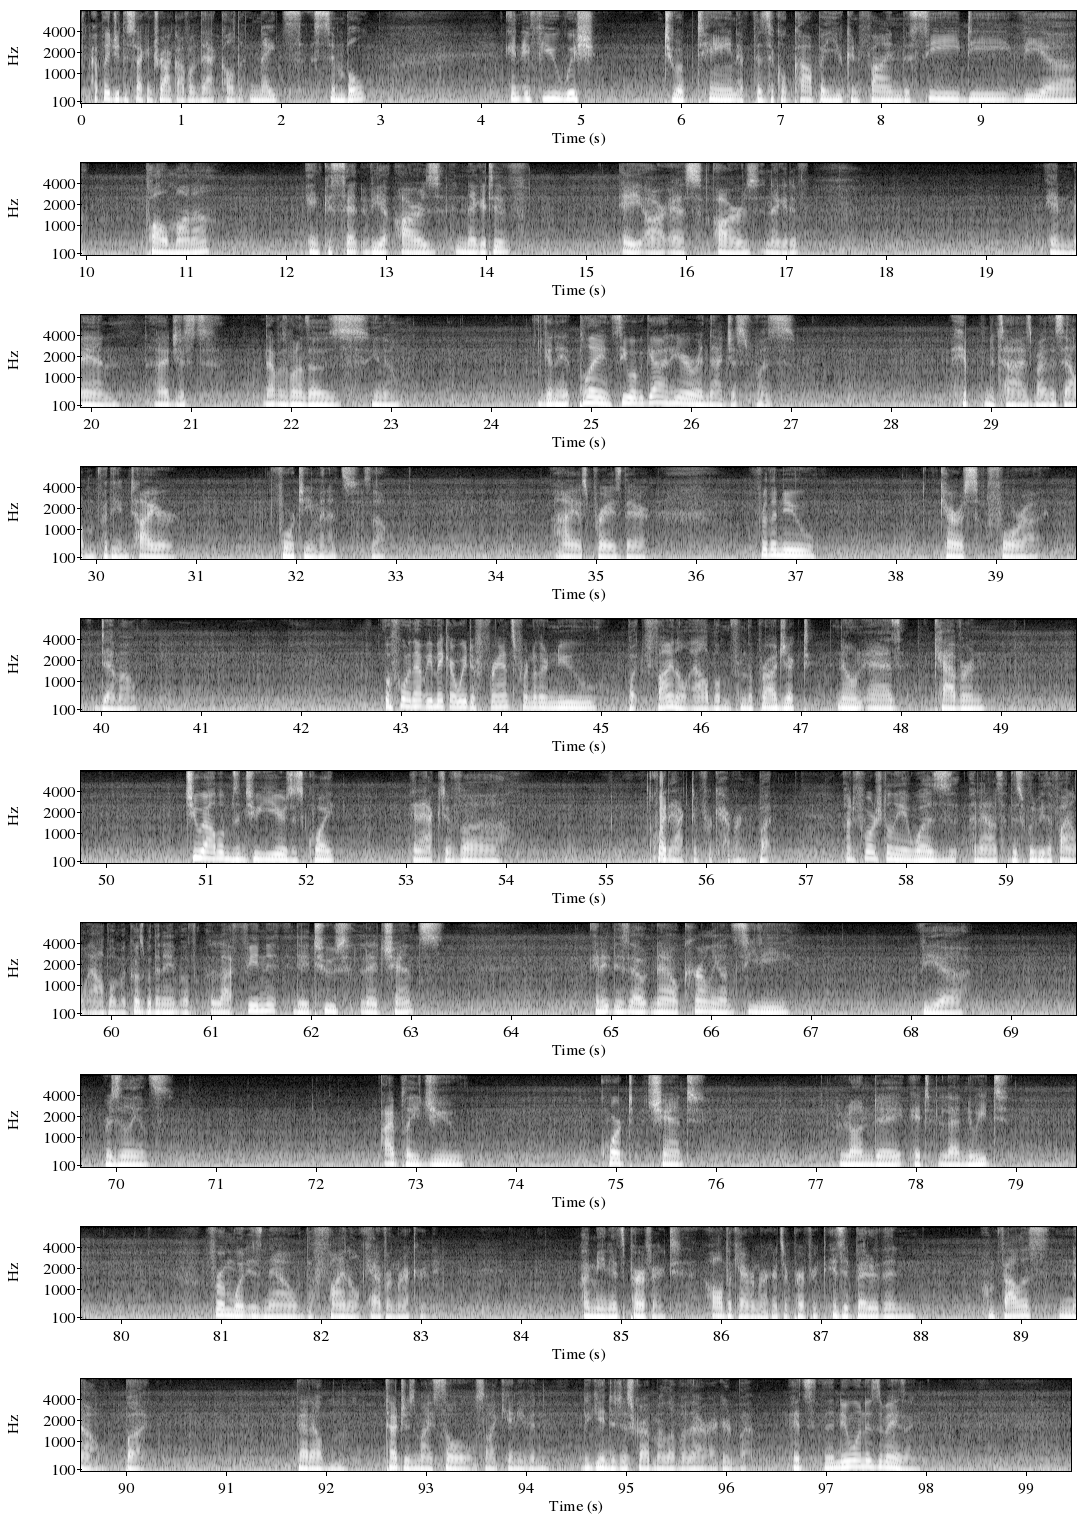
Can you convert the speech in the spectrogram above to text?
I played you the second track off of that called Knight's Symbol. And if you wish to obtain a physical copy, you can find the CD via Palmana and cassette via Ars Negative. ARS, Ars Negative. And man, I just, that was one of those, you know, I'm gonna hit play and see what we got here, and that just was hypnotized by this album for the entire 14 minutes. So, highest praise there for the new Caras Fora demo. Before that, we make our way to France for another new but final album from the project known as Cavern. Two albums in two years is quite an active uh, quite active for Cavern, but unfortunately, it was announced that this would be the final album. It goes by the name of La Fin de tous les chants, and it is out now, currently on CD via Resilience. I played you Quart Chant L'Onde et la Nuit from what is now the final Cavern record. I mean, it's perfect. All the Cavern records are perfect. Is it better than Omphalos? No, but that album touches my soul, so I can't even begin to describe my love of that record. But it's the new one is amazing.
